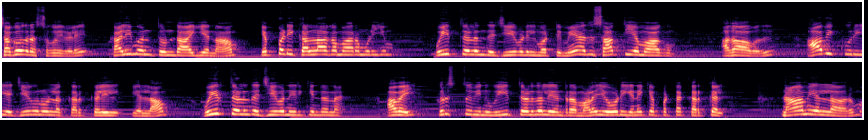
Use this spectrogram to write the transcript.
சகோதர சகோதரிகளே களிமண் துண்டாகிய நாம் எப்படி கல்லாக மாற முடியும்? உயிர்த்தெழுந்த ஜீவனில் மட்டுமே அது சாத்தியமாகும். அதாவது ஆவிக்குரிய ஜீவனுள்ள கற்களில் எல்லாம் உயிர்த்தெழுந்த ஜீவன் இருக்கின்றன. அவை கிறிஸ்துவின் உயிர்த்தெழுதல் என்ற மலையோடு இணைக்கப்பட்ட கற்கள். நாம் எல்லாரும்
